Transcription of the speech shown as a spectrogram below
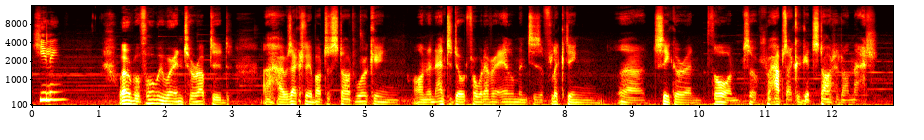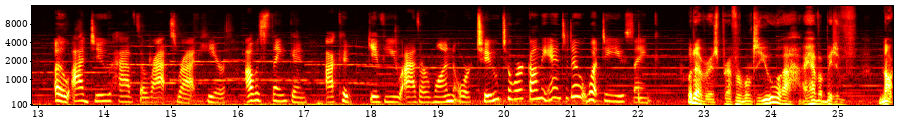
healing. Well, before we were interrupted, I was actually about to start working on an antidote for whatever ailment is afflicting uh, Seeker and Thorn, so perhaps I could get started on that. Oh, I do have the rats right here. I was thinking I could give you either one or two to work on the antidote. What do you think? Whatever is preferable to you. Uh, I have a bit of, not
